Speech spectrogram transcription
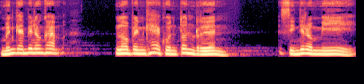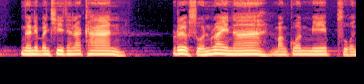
เหมือนกันพี่น้องครับ เราเป็นแค่คนต้นเรือน สิ่งที่เรามีเงินในบัญชีธนาคาร เลือกสวนไร่นา บางคนมีสวน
